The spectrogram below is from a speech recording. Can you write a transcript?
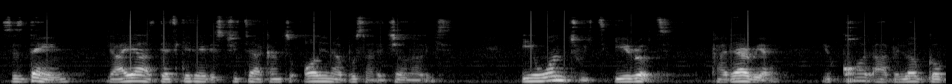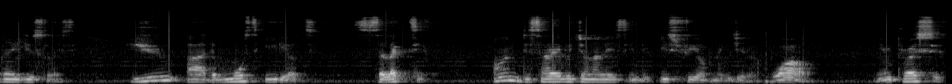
Since then, Yahya has dedicated his Twitter account to all in Abusa the journalist. In one tweet, he wrote, Kadaria, you called our beloved governor useless. You are the most idiot, selective, undesirable journalist in the history of Nigeria. Wow. Impressive.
